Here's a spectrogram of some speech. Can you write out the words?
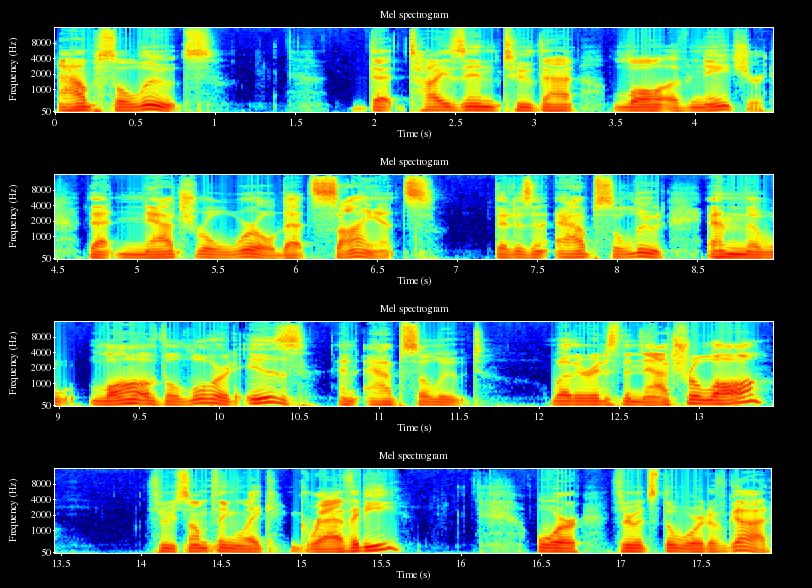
absolutes that ties into that law of nature, that natural world, that science that is an absolute. And the law of the Lord is an absolute, whether it is the natural law through something like gravity or through it's the word of God.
